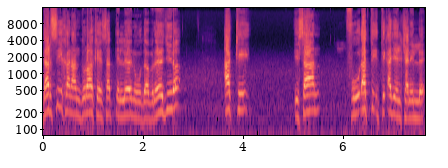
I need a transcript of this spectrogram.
darsii kanan duraa keessatti illee nuu dabree jira. Akki isaan fuudhatti itti qajeelchanillee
